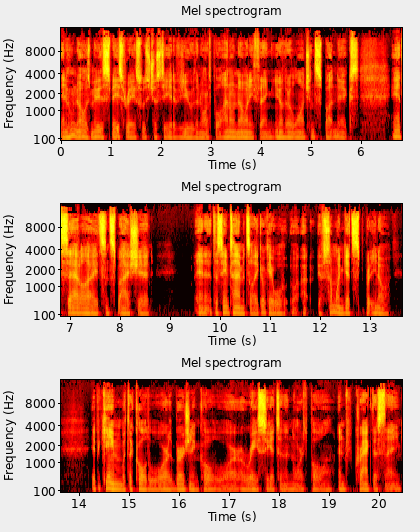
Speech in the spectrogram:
And who knows? Maybe the space race was just to get a view of the North Pole. I don't know anything. You know, they're launching Sputniks and satellites and spy shit and at the same time, it's like, okay, well, uh, if someone gets, you know, it became with the Cold War, the burgeoning Cold War, a race to get to the North Pole and crack this thing.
